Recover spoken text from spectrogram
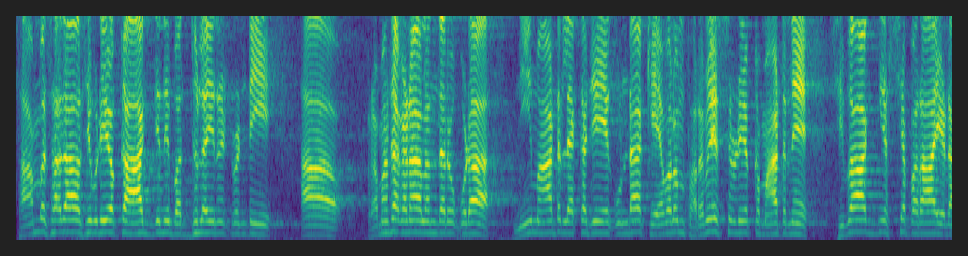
సాంబ సదాశివుడి యొక్క ఆజ్ఞని బద్ధులైనటువంటి ఆ ప్రమథగణాలందరూ కూడా నీ మాట లెక్క చేయకుండా కేవలం పరమేశ్వరుడు యొక్క మాటనే శివాజ్ఞస్య పరాయణ.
